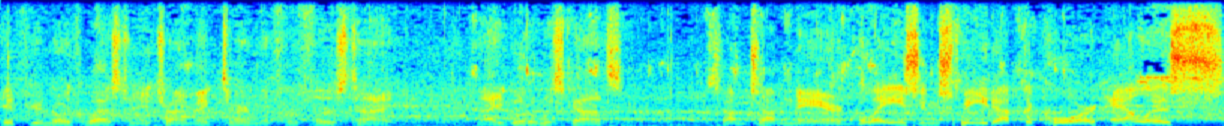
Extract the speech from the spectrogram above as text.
if you're Northwestern. You try and make tournament for the first time. Now you go to Wisconsin. Tum Tum Nairn blazing speed up the court. Ellis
